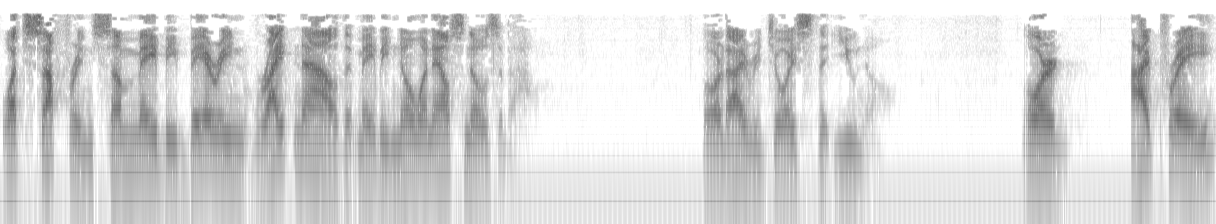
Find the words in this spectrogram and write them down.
what suffering some may be bearing right now that maybe no one else knows about. Lord, I rejoice that you know. Lord, I pray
